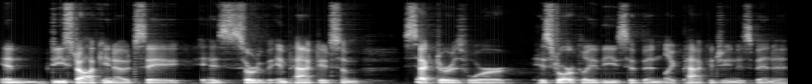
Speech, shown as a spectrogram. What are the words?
And destocking, I would say, has sort of impacted some sectors where historically these have been like packaging has been a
